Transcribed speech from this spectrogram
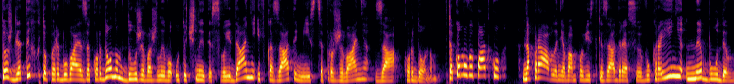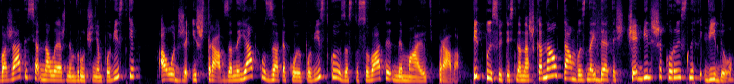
Тож для тих, хто перебуває за кордоном, дуже важливо уточнити свої дані і вказати місце проживання за кордоном. В такому випадку направлення вам повістки за адресою в Україні не буде вважатися належним врученням повістки. А отже, і штраф за неявку за такою повісткою застосувати не мають права. Підписуйтесь на наш канал, там ви знайдете ще більше корисних відео.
